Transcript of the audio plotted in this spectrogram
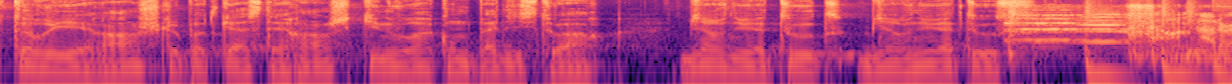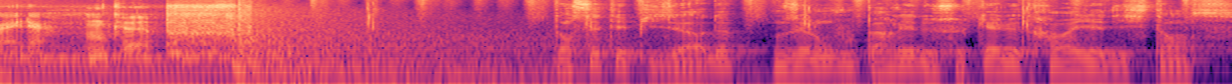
Story RH, le podcast RH qui ne vous raconte pas d'histoire. Bienvenue à toutes, bienvenue à tous. I'm not a writer. Okay. Dans cet épisode, nous allons vous parler de ce qu'est le travail à distance.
